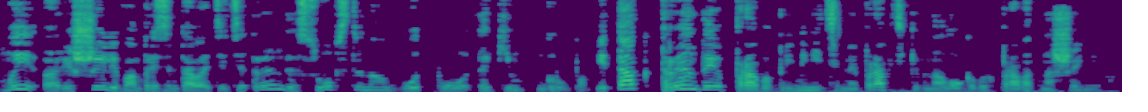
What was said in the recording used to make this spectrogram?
Мы а, решили вам презентовать эти тренды, собственно, вот по таким группам. Итак, тренды правоприменительной практики в налоговых правоотношениях.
